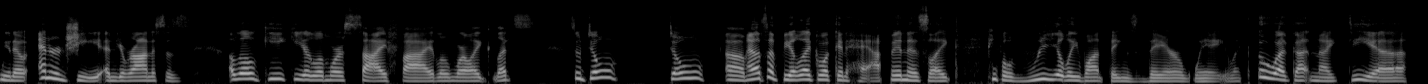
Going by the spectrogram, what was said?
you know energy and uranus is a little geeky, a little more sci-fi, a little more like let's. So don't don't. Um, I also feel like what could happen is like people really want things their way. Like, oh, I've got an idea,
